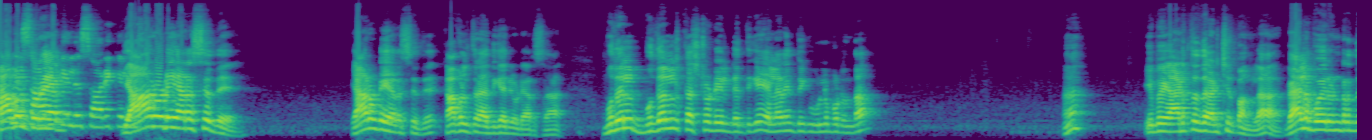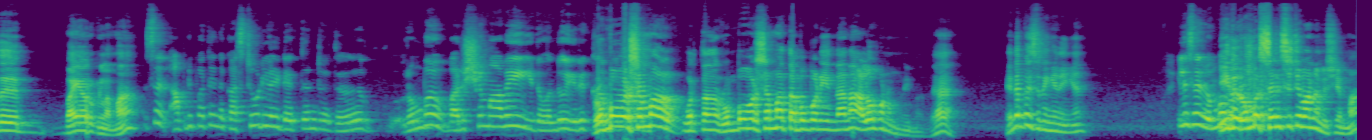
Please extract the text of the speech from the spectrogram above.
காவல்துறை. யாருடைய அரசு இது? யாருடைய அரசு இது? காவல்துறை அதிகாரியோட அரசா? முதல் முதல் கஸ்டோடியல் டெத்துக்கே எல்லாரையும் தூக்கி உள்ள போட்டிருந்தா? இப்போ அடுத்தது அடிச்சிருப்பாங்களா? வேலை போயிருன்றது பயம் இருக்குல்லாமா சார் அப்படி பார்த்தா இந்த கஸ்டோடியல் டெத்ன்றது ரொம்ப வருஷமாவே இது வந்து இருக்கு. ரொம்ப வருஷமா ஒருத்தன் ரொம்ப வருஷமா தப்பு பண்ணியிருந்தானா அலோவ் பண்ண முடியுமா அதை? என்ன பேசுறீங்க நீங்க? இல்ல சார் ரொம்ப இது ரொம்ப சென்சிட்டிவான விஷயமா?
